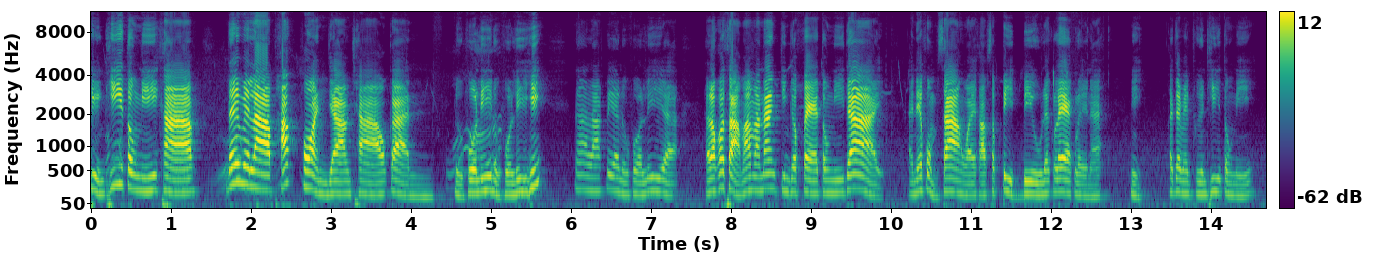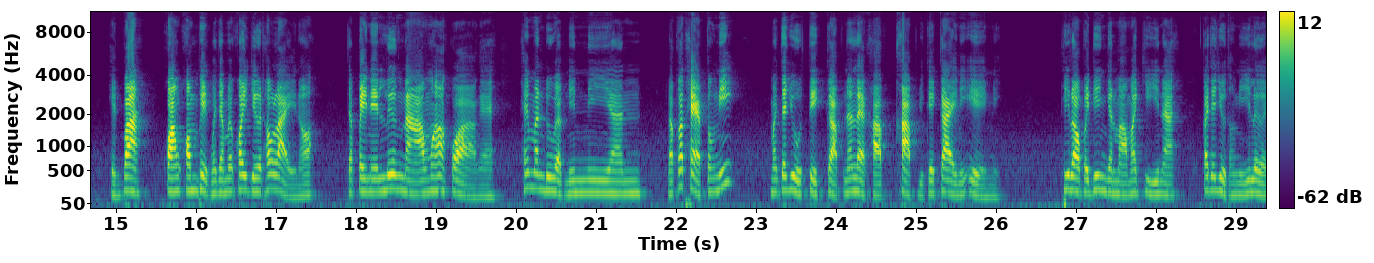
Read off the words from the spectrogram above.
ถึงที่ตรงนี้ครับ ได้เวลาพักผ่อนยามเช้ากัน หนูโพลี่หนูโพลี่น่ารักเลยอะหนูโพลี่อะแล้วเราก็สามารถมานั่งกินกาแฟตรงนี้ได้ อันนี้ผมสร้างไว้ครับสปีดบิลแรก ๆ เลยนะ นี่ก็จะเป็นพื้นที่ตรงนี้ เห็นปะ ความคอมเพล็กซ์มันจะไม่ค่อยเยอะเท่าไหร่เนาะจะไปเน้นเรื่องน้ำมากกว่าไงให้มันดูแบบเนียนๆแล้วก็แถบตรงนี้มันจะอยู่ติดกับนั่นแหละครับขับอยู่ใกล้ๆนี้เองนี่ ที่เราไปดิ้นกันมาเมื่อกี้นะก็จะอยู่ทางนี้เลย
